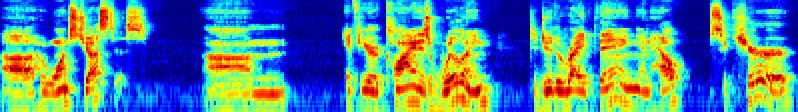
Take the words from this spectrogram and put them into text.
uh, who wants justice. Um, if your client is willing to do the right thing and help secure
